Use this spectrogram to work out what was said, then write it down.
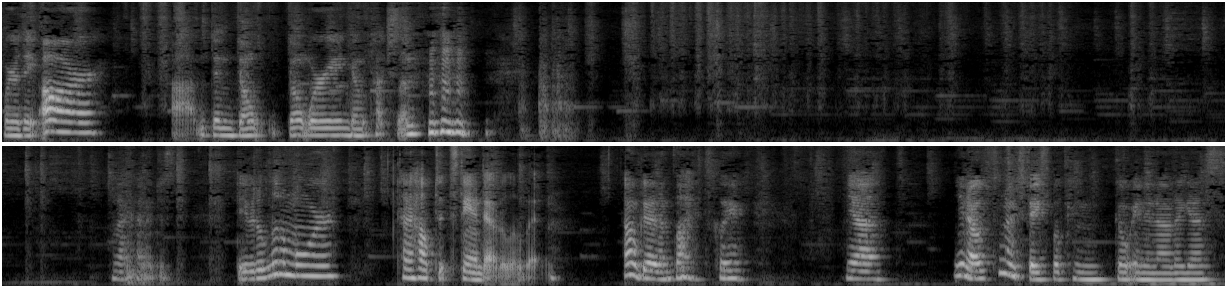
where they are. um, then don't don't worry and don't touch them. I kind of just gave it a little more, kind of helped it stand out a little bit. Oh good, I'm glad it's clear. Yeah, you know, sometimes Facebook can go in and out, I guess.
